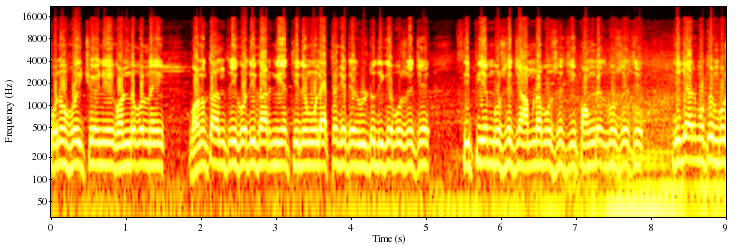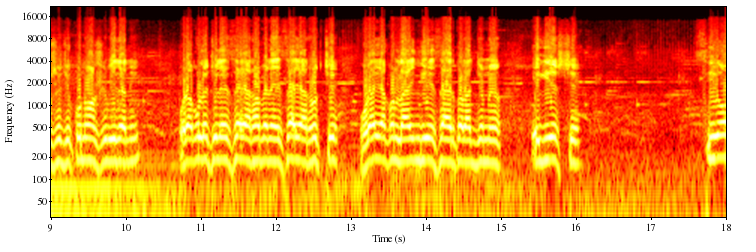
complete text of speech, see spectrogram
কোনো হইচই নেই, গণ্ডগোল নেই। গণতান্ত্রিক অধিকার নিয়ে তৃণমূল একটা গেটের উল্টো দিকে বসেছে, সিপিএম বসেছে, আমরা বসেছি, কংগ্রেস বসেছে, যে যার মতন বসেছে, কোনো অসুবিধা নেই। ওরা বলেছিল এসআইআর হবে না, এসআইআর হচ্ছে, ওরাই এখন লাইন দিয়ে এসআইআর করার জন্য এগিয়ে এসছে। সিও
